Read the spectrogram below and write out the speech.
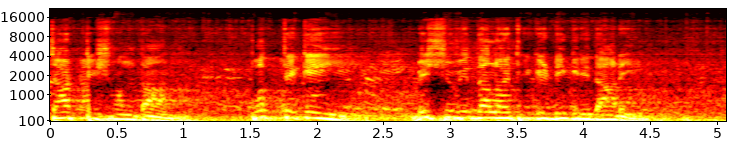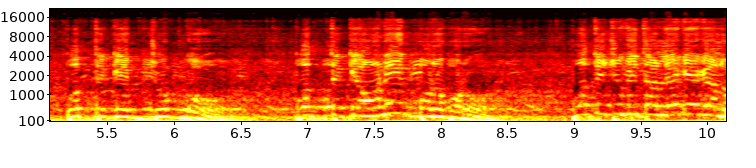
চারটি সন্তান, প্রত্যেকেই বিশ্ববিদ্যালয় থেকে ডিগ্রি দাঁড়ি প্রত্যেকে যোগ্য, প্রত্যেকে অনেক বড় বড়। প্রতিযোগিতা লেগে গেল।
